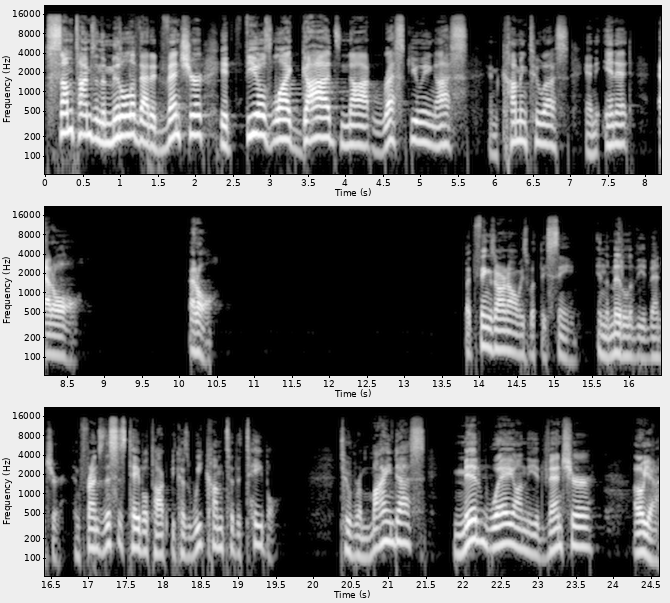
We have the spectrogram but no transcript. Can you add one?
sometimes in the middle of that adventure, it feels like God's not rescuing us and coming to us and in it at all at all. But things aren't always what they seem in the middle of the adventure. And friends, this is table talk because we come to the table to remind us midway on the adventure oh, yeah,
